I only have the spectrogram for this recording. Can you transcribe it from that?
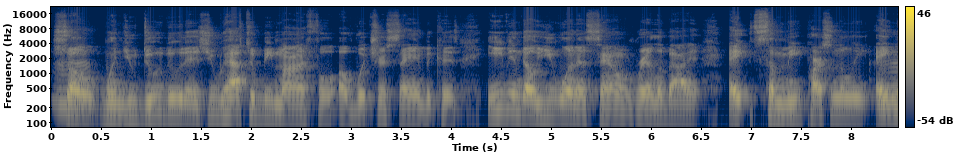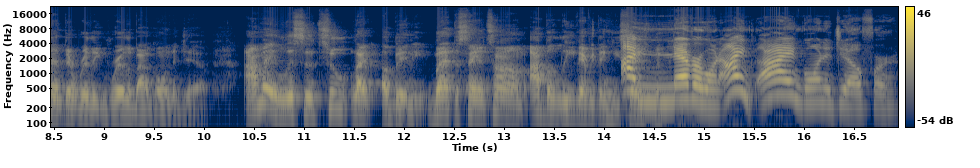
So Mm-hmm. when you do do this, you have to be mindful of what you're saying because even though you want to sound real about it, it to me personally, ain't Mm-hmm. nothing really real about going to jail. I may listen to like a Benny, but at the same time, I believe everything he says. I never want. I ain't, I ain't going to jail for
